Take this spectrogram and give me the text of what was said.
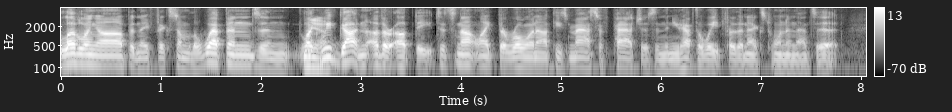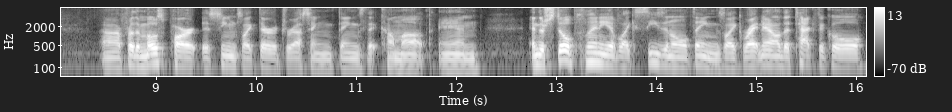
leveling up and they fixed some of the weapons and like Yeah. we've gotten other updates. It's not like they're rolling out these massive patches and then you have to wait for the next one and that's it. Uh, for the most part, it seems like they're addressing things that come up and and there's still plenty of like seasonal things. Like right now, the tactical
